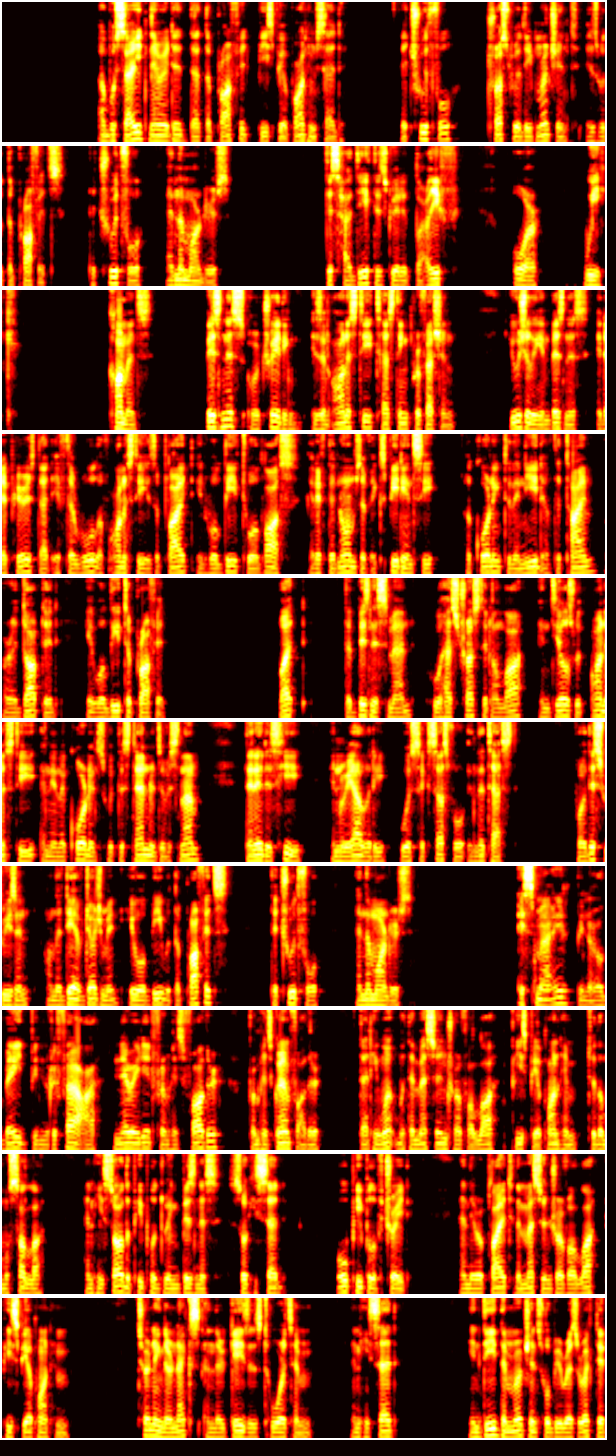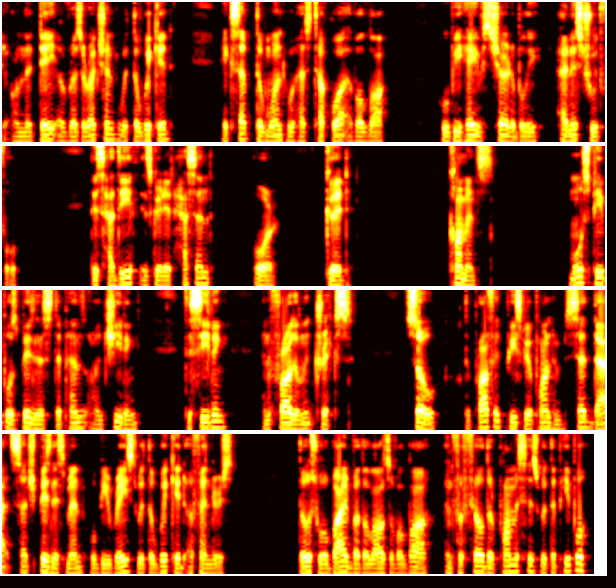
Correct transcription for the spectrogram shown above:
Abu Sa'id narrated that the Prophet, peace be upon him, said, The truthful, trustworthy merchant is with the prophets, the truthful, and the martyrs. This hadith is graded da'if or weak. Comments Business or trading is an honesty testing profession. Usually in business, it appears that if the rule of honesty is applied, it will lead to a loss, and if the norms of expediency, according to the need of the time, are adopted, it will lead to profit. But the businessman who has trusted Allah and deals with honesty and in accordance with the standards of Islam, then it is he, in reality, who is successful in the test. For this reason, on the day of judgment, he will be with the prophets, the truthful, and the martyrs. Ismail bin Ubaid bin Rifa'a narrated from his father, from his grandfather, that he went with the Messenger of Allah, peace be upon him, to the Musalla, and he saw the people doing business, so he said, O people of trade, and they replied to the Messenger of Allah, peace be upon him, turning their necks and their gazes towards him, and he said, Indeed, the merchants will be resurrected on the day of resurrection with the wicked, except the one who has taqwa of Allah, who behaves charitably and is truthful. This hadith is graded Hasan or good. Comments Most people's business depends on cheating, deceiving, and fraudulent tricks. So, the Prophet, peace be upon him, said that such businessmen will be raised with the wicked offenders. Those who abide by the laws of Allah and fulfill their promises with the people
